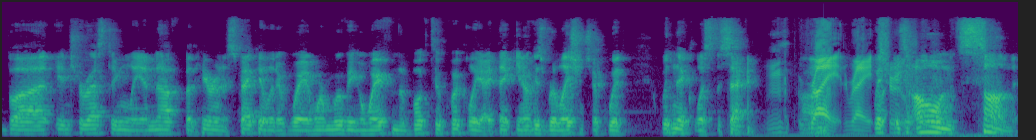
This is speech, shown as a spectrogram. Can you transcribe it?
but interestingly enough, but here in a speculative way, we're moving away from the book too quickly. I think you know his relationship with with Nicholas II, mm, um, right, right, with true. his own son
